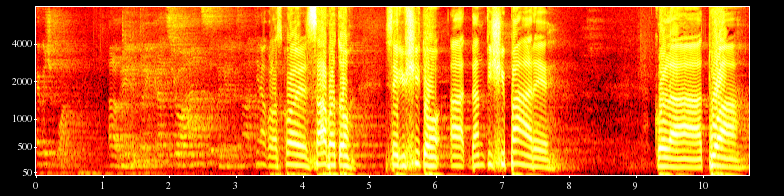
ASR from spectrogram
Eccoci qua. Allora, prima di tutto ringrazio Hans perché questa mattina con la scuola del sabato sei riuscito ad anticipare con la tua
